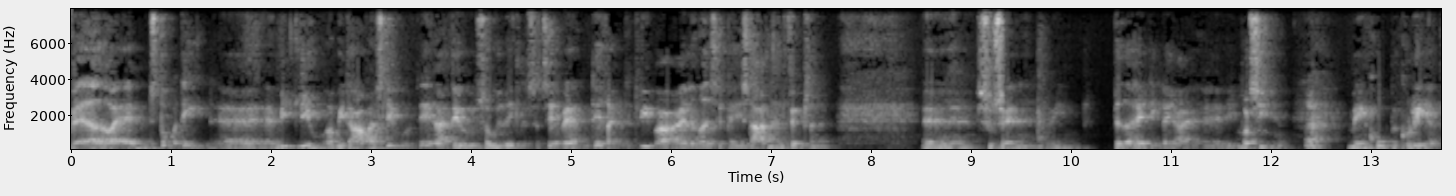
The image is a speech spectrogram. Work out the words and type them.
været og er en stor del af, af mit liv og mit arbejdsliv. Det har det jo så udviklet sig til at være. Men det er rigtigt, vi var allerede tilbage i starten af 90'erne. Øh, Susanne, min bedre halvdel af jeg, øh, i Brasilien, Ja. med en gruppe kolleger.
